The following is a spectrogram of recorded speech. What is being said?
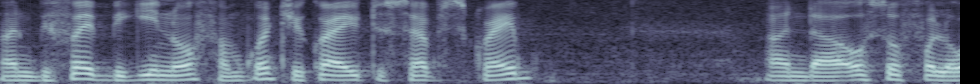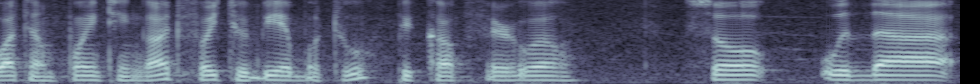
And before I begin off, I'm going to require you to subscribe and uh, also follow what I'm pointing out for you to be able to pick up very well. So, with the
